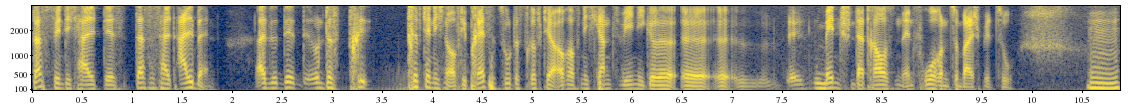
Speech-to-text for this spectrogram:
Das finde ich halt, das, das ist halt albern. Also, und das tri trifft ja nicht nur auf die Presse zu, das trifft ja auch auf nicht ganz wenige äh, äh, Menschen da draußen in Foren zum Beispiel zu. Mhm.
